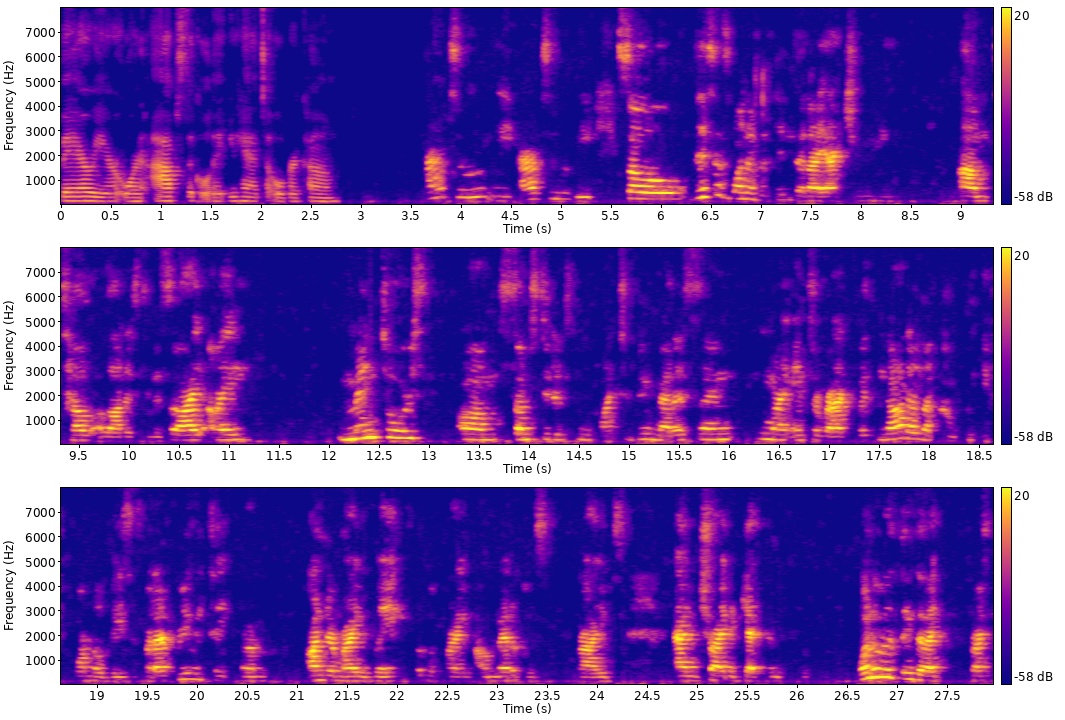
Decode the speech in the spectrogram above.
barrier or an obstacle that you had to overcome? Absolutely, absolutely. So this is one of the things that I actually um, tell a lot of students. So I, I mentors um, some students who want to do medicine, whom I interact with, not on a completely formal basis, but I really take them under my wing, some of my um, medical scribes, and try to get them. One of the things that I trust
